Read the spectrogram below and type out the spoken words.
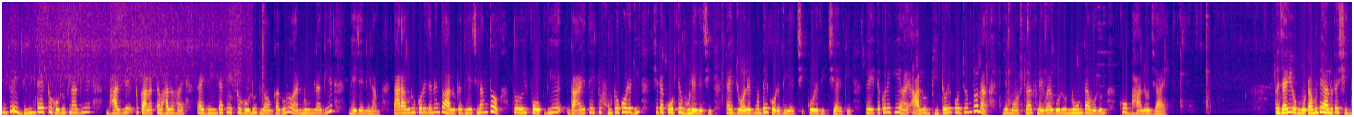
কিন্তু এই ডিমটা একটু হলুদ লাগিয়ে ভাজলে একটু কালারটা ভালো হয়, তাই ডিমটাকে একটু হলুদ, লঙ্কা গুঁড়ো আর নুন লাগিয়ে ভেজে নিলাম। তাড়াহুড়ো করে জানেন তো আলুটা দিয়েছিলাম তো তো ওই ফোক দিয়ে গায়েতে একটু ফুটো করে দিই, সেটা করতে ভুলে গেছি, তাই জলের মধ্যেই করে দিয়েছি, করে দিচ্ছি আর কি। তো এতে করে কি হয়, আলুর ভিতরে পর্যন্ত না যে মশলার ফ্লেভার বলুন, নুনটা বলুন, খুব ভালো যায়। তো যাই হোক, মোটামুটি আলুটা সিদ্ধ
